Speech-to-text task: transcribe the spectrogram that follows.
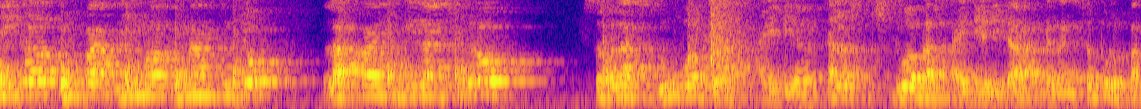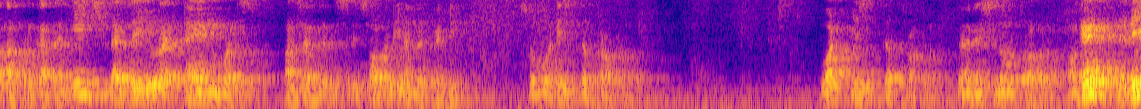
tiga, empat, lima, enam, tujuh, lapan, sembilan, sepuluh, sebelas, dua belas idea. Kalau dua belas idea didarat dengan sepuluh patah perkataan each, let's say you write ten words, one sentence, it's already 120. So what is the problem? what is the problem? There is no problem. Okay? Jadi,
